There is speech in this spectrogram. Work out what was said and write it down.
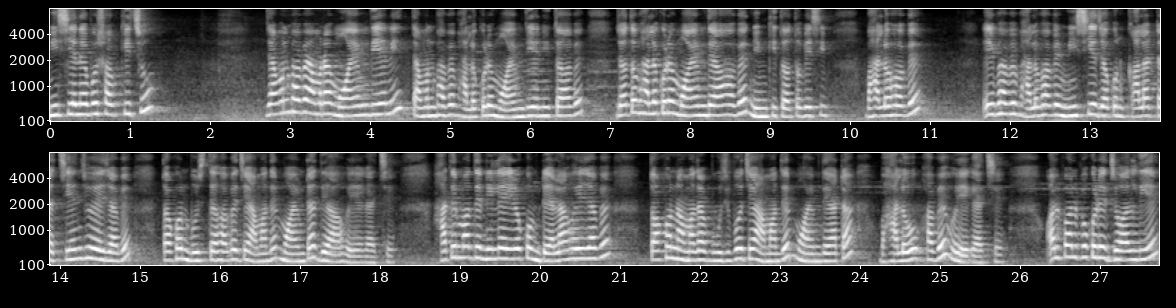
মিশিয়ে নেব সব কিছু যেমনভাবে আমরা ময়ম দিয়ে নিই, তেমনভাবে ভালো করে ময়ম দিয়ে নিতে হবে। যত ভালো করে ময়ম দেওয়া হবে, নিমকি তত বেশি ভালো হবে। এইভাবে ভালোভাবে মিশিয়ে যখন কালারটা চেঞ্জ হয়ে যাবে, তখন বুঝতে হবে যে আমাদের ময়মটা দেওয়া হয়ে গেছে। হাতের মধ্যে নিলে এরকম ডেলা হয়ে যাবে, তখন আমরা বুঝব যে আমাদের ময়ম দেওয়াটা ভালোভাবে হয়ে গেছে। অল্প অল্প করে জল দিয়ে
